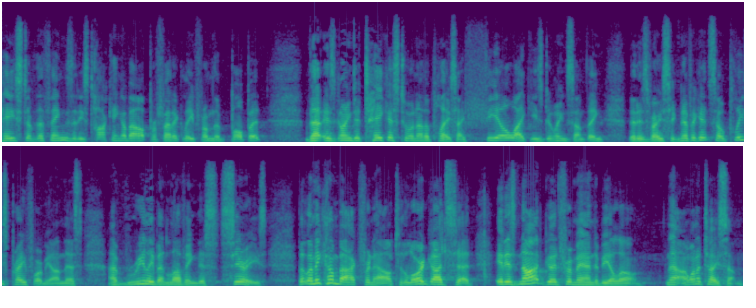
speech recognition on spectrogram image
taste of the things that He's talking about prophetically from the pulpit that is going to take us to another place. I feel like He's doing something that is very significant. So please pray for me on this. I've really been loving this series. But let me come back for now to the Lord God said, It is not good for man to be alone. Now, I want to tell you something.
